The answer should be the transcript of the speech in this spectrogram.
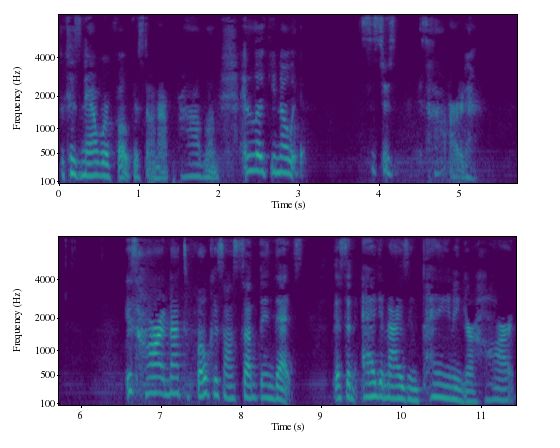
because now we're focused on our problem. And look, you know, sisters, it's hard. It's hard not to focus on something that's that's an agonizing pain in your heart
